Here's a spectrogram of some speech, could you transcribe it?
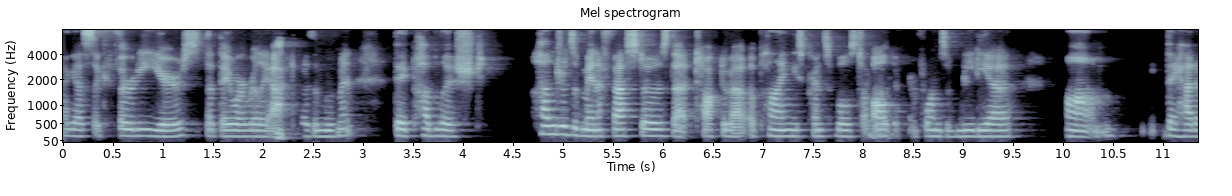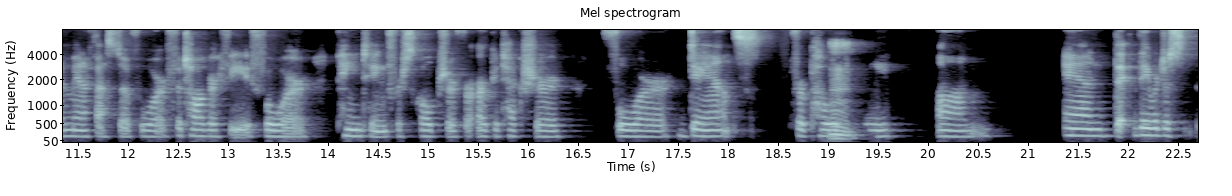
i guess like 30 years that they were really Mm. active as a movement they published hundreds of manifestos that talked about applying these principles to all different forms of media um, they had a manifesto for photography for painting for sculpture for architecture for dance for poetry um, and th- they were just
